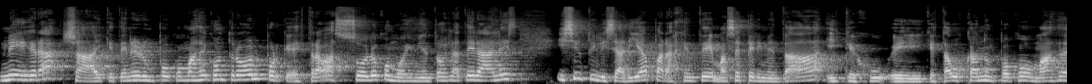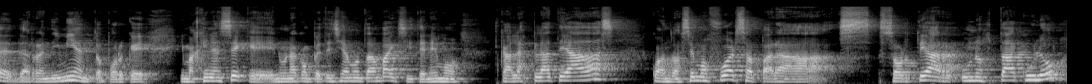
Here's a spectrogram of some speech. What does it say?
negra ya hay que tener un poco más de control porque destraba solo con movimientos laterales y se utilizaría para gente más experimentada y que, está buscando un poco más de, rendimiento, porque imagínense que en una competencia de mountain bike, si tenemos calas plateadas, cuando hacemos fuerza para sortear un obstáculo,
